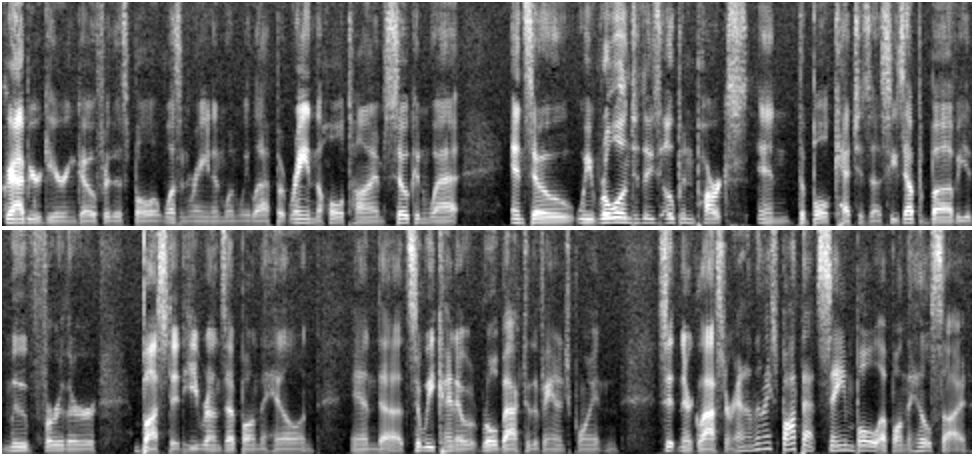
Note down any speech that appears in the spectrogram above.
grab your gear and go for this bull. It wasn't raining when we left, but rain the whole time, soaking wet. And so we roll into these open parks, and the bull catches us. He's up above. He had moved further, busted. He runs up on the hill, and and uh, so we kind of roll back to the vantage point and sitting there glassing around. And then I spot that same bull up on the hillside,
